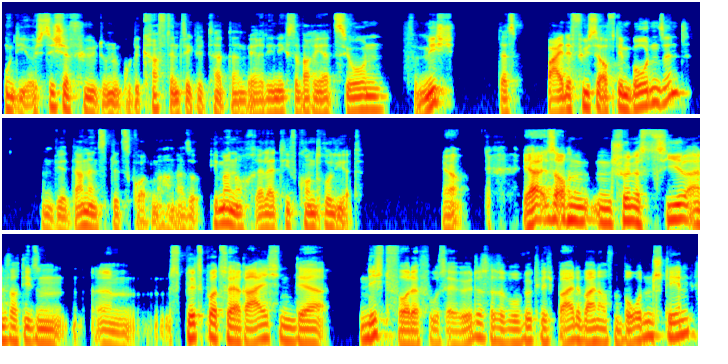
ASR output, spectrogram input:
und ihr euch sicher fühlt und eine gute Kraft entwickelt hat, dann wäre die nächste Variation für mich, dass beide Füße auf dem Boden sind und wir dann einen Split Squat machen. Also immer noch relativ kontrolliert. Ja. Ja, ist auch ein, ein schönes Ziel, einfach diesen ähm, Split Squat zu erreichen, der nicht vor der Fuß erhöht ist, also wo wirklich beide Beine auf dem Boden stehen.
